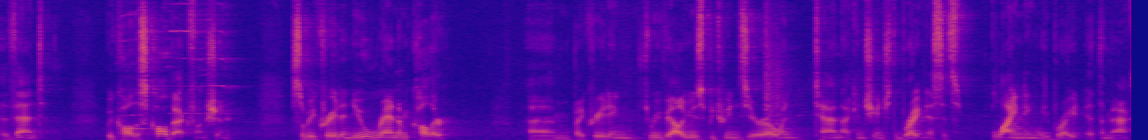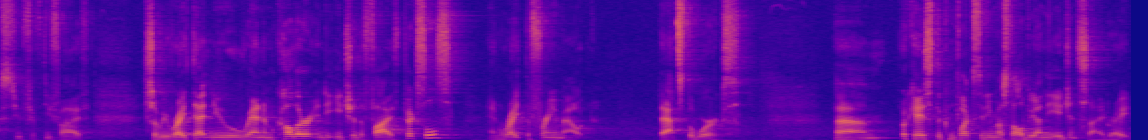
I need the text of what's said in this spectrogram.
event, we call this callback function. So we create a new random color um, by creating three values between 0 and 10. I can change the brightness. It's blindingly bright at the max 255. So we write that new random color into each of the five pixels and write the frame out. That's the works. Um, okay, so the complexity must all be on the agent side, right?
